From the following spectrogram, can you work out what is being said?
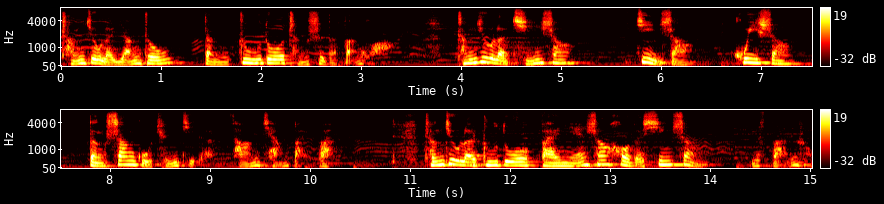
成就了扬州等诸多城市的繁华，成就了秦商、晋商、徽商等商贾群体的藏强百万，成就了诸多百年商号的兴盛与繁荣。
